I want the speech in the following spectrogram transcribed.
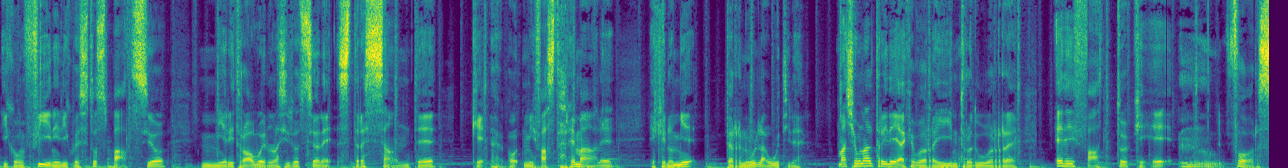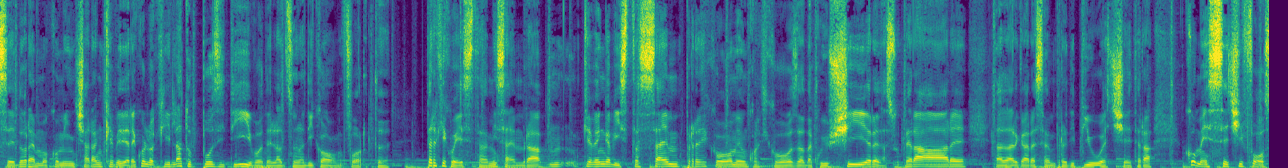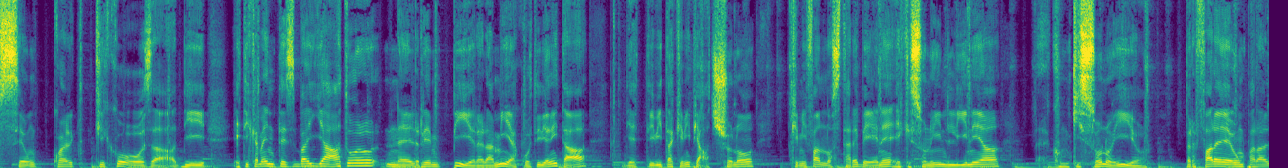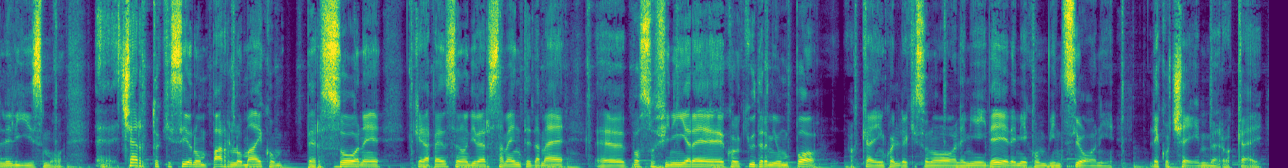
i confini di questo spazio, mi ritrovo in una situazione stressante che eh, mi fa stare male e che non mi è per nulla utile. Ma c'è un'altra idea che vorrei introdurre ed è il fatto che mm, forse dovremmo cominciare anche a vedere quello che è il lato positivo della zona di comfort. Perché questa mi sembra mm, che venga vista sempre come un qualche cosa da cui uscire, da superare, da allargare sempre di più, eccetera. Come se ci fosse un qualche cosa di eticamente sbagliato nel riempire la mia quotidianità di attività che mi piacciono che mi fanno stare bene e che sono in linea eh, con chi sono io. Per fare un parallelismo, eh, certo che se io non parlo mai con persone che la pensano diversamente da me, eh, posso finire col chiudermi un po', ok, in quelle che sono le mie idee, le mie convinzioni, l'eco chamber, ok?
